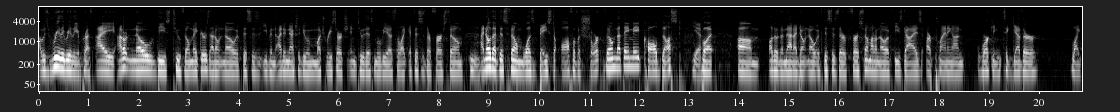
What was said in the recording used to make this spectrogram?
I was really, really impressed. I, I don't know these two filmmakers. I don't know if this is even I didn't actually do much research into this movie as to like if this is their first film. Mm-hmm. I know that this film was based off of a short film that they made called Dust. Yeah. But um, other than that, I don't know if this is their first film. I don't know if these guys are planning on working together like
